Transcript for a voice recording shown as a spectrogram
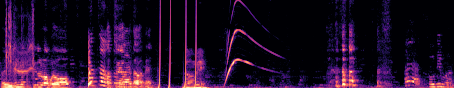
저희 이름 찍으려고요 하트? 그 다음에 그 다음에 어디 봐야 돼?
